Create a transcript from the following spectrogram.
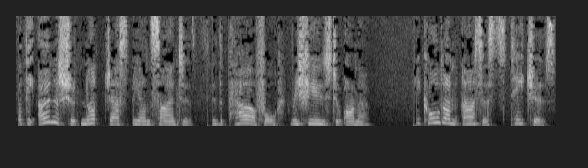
But the onus should not just be on scientists who the powerful refuse to honour. He called on artists, teachers,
